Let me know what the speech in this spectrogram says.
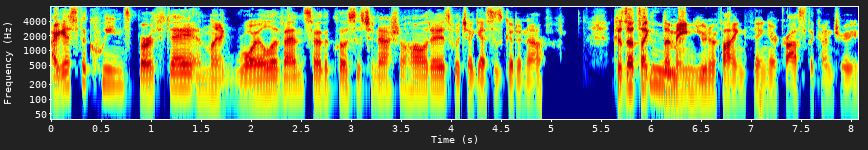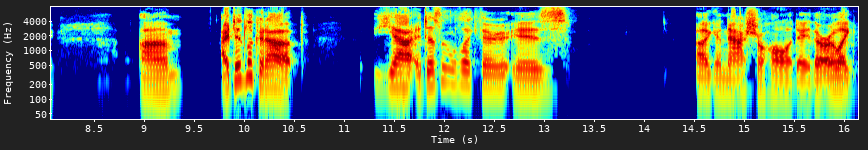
I guess the Queen's birthday and like royal events are the closest to national holidays, which I guess is good enough because that's like the Hmm. main unifying thing across the country. Um, I did look it up. Yeah, it doesn't look like there is like a national holiday. There are like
